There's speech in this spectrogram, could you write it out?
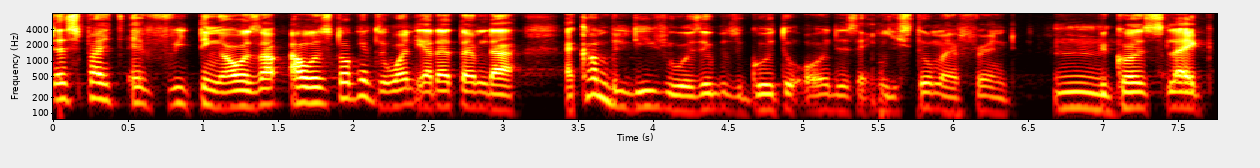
despite everything, I was I was talking to one the other time that I can't believe he was able to go through all this and he's still my friend. Mm. Because like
